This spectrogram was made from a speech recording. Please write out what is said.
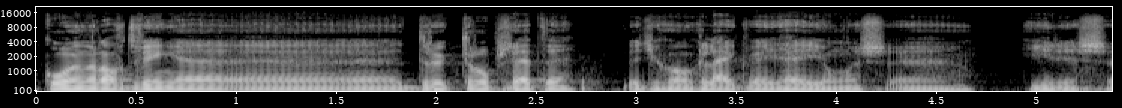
corner afdwingen, eh, druk erop zetten. Dat je gewoon gelijk weet, hé hey jongens, eh, hier, is,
